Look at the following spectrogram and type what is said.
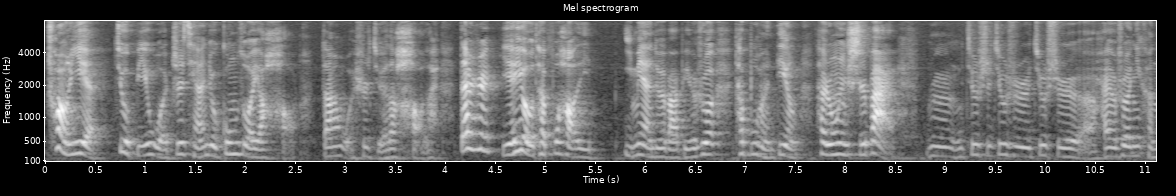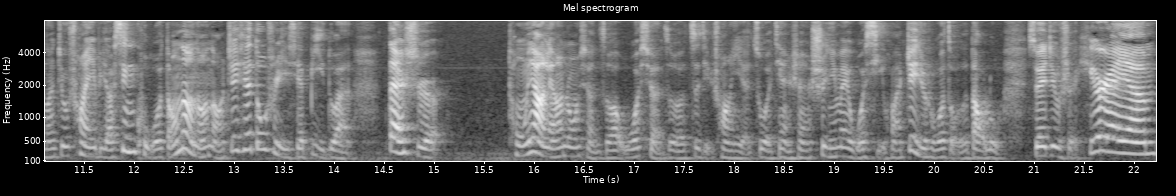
创业就比我之前就工作要好。当然我是觉得好了，但是也有它不好的一一面，对吧？比如说它不稳定，它容易失败，嗯，就是就是就是，还有说你可能就创业比较辛苦，等等等等，这些都是一些弊端，但是。同样两种选择，我选择自己创业做健身，是因为我喜欢，这就是我走的道路。所以就是 Here I am,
